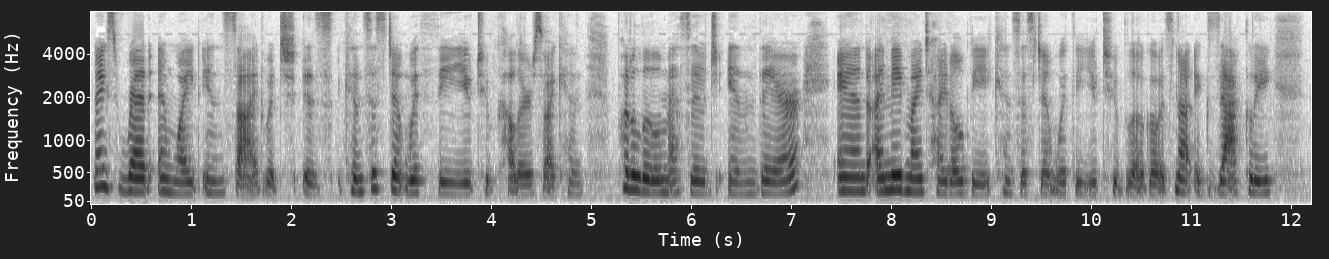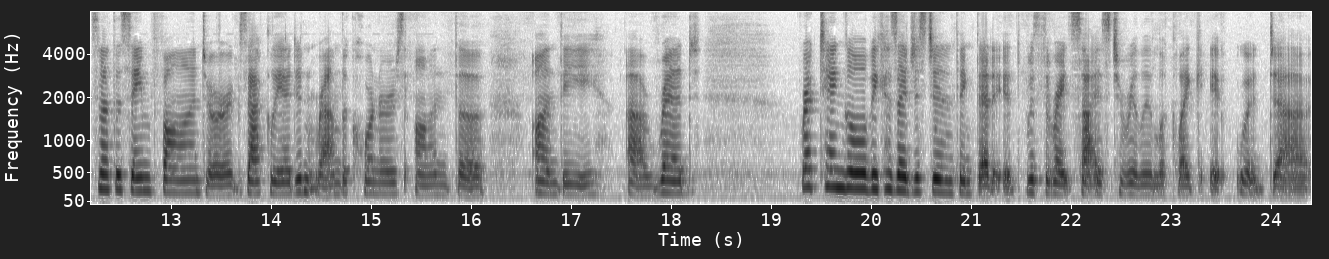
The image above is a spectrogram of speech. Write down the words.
nice red and white inside, which is consistent with the YouTube colors, so I can put a little message in there. And I made my title be consistent with the YouTube logo. It's not exactly, it's not the same font or exactly, I didn't round the corners on the, on the uh, red rectangle because I just didn't think that it was the right size to really look like it would, uh,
